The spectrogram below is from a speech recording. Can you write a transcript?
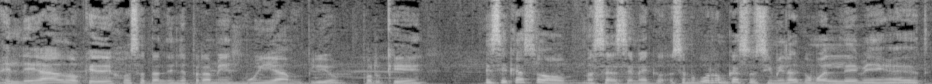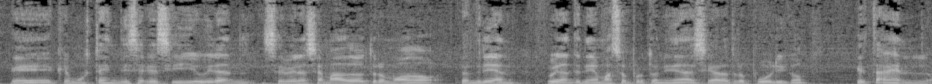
El legado que dejó Satandiles para mí es muy amplio porque ese caso, o sea, se me, se me ocurre un caso similar como el de Megadeth, que, que Mustaine dice que si hubieran, se hubieran llamado de otro modo, tendrían, hubieran tenido más oportunidad de llegar a otro público. Que también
